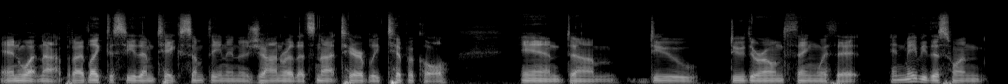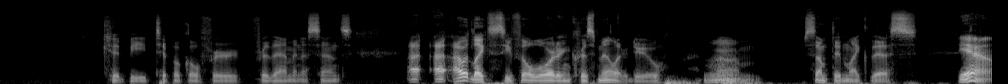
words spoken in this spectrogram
and whatnot, but I'd like to see them take something in a genre that's not terribly typical and um, do do their own thing with it. And maybe this one could be typical for for them in a sense. I, I, I would like to see Phil Lord and Chris Miller do um, something like this. Yeah.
